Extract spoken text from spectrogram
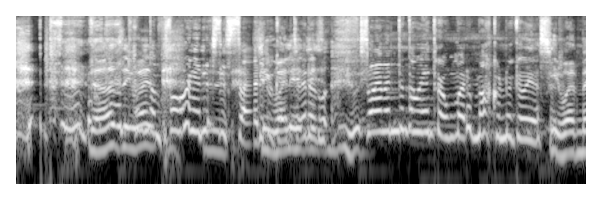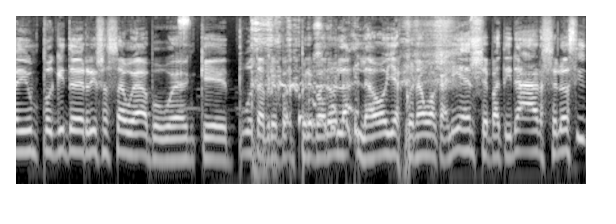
No, sí, igual, tampoco era necesario. igual es- Era- igual- solamente te voy a traumar más con lo que voy a hacer. Igual me dio un poquito de risa esa weá, pues weón, que puta prepa- preparó la- las ollas con agua caliente para tirárselo. Así,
